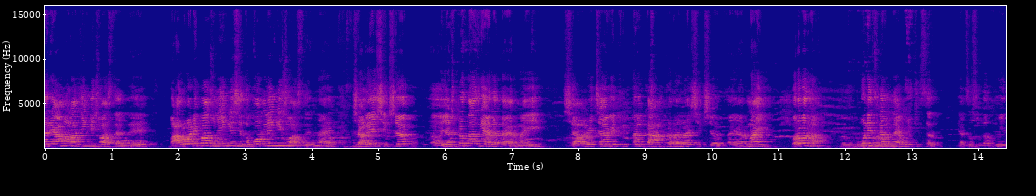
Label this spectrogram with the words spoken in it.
तरी आम्हाला इंग्लिश वाचता येते. बालवाडी पासून इंग्लिश येतं पोरला इंग्लिश वाचता येत नाही. शाळेत शिक्षक एक्स्ट्रा तास घ्यायला तयार नाही. शाळेच्या व्यतिरिक्त काम करायला शिक्षक तयार नाही. बरोबर ना? कोणीच करत नाही गोष्टी सर. याचं सुद्धा तुम्ही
